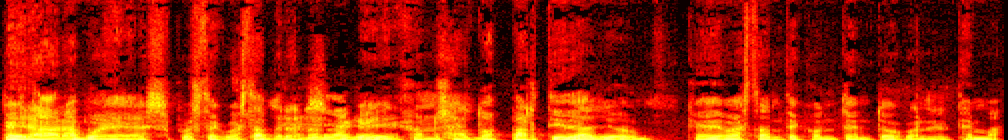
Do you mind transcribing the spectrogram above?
pero ahora pues, pues te cuesta. Pero es verdad que con esas dos partidas yo quedé bastante contento con el tema.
